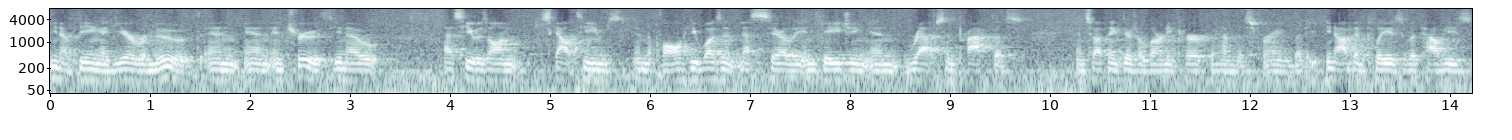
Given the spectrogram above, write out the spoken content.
you know being a year removed, and and in truth, you know, as he was on scout teams in the fall, he wasn't necessarily engaging in reps and practice, and so I think there's a learning curve for him this spring. But you know, I've been pleased with how he's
